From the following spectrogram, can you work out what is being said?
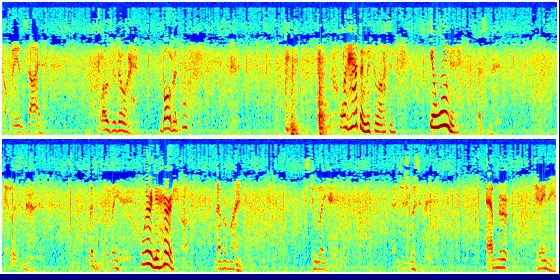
Help me inside. Close the door. Bolt it. What happened, Mr. Lawson? You're wounded. Listen. Yeah, listen. Listen to me. Where are you hurt? Uh, never mind. It's too late. Just listen. Abner Cheney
